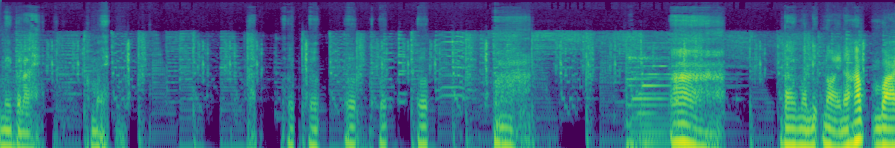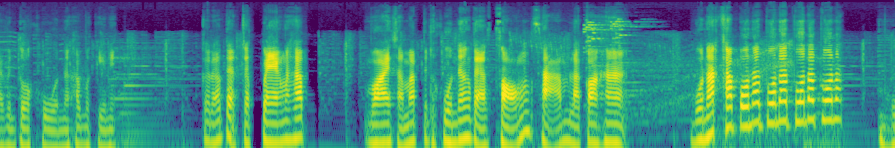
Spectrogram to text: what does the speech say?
ไม่เป็นไรทำไมอ่าได้มานิดหน่อยนะครับ y เป็นตัวคูณนะครับเมื่อกี้นี้ ก็แล้วแต่จะแปลงนะครับ y สามารถเป็นคูณตั้งแต่สองสามแล้วก็ห้าโบนัสครับโบนัสโบนัสโบนัสโบนัสโอ้โห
